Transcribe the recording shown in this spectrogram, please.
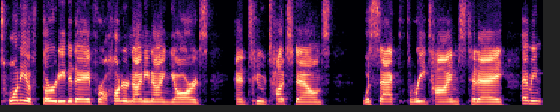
20 of 30 today for 199 yards and two touchdowns. Was sacked three times today. I mean,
